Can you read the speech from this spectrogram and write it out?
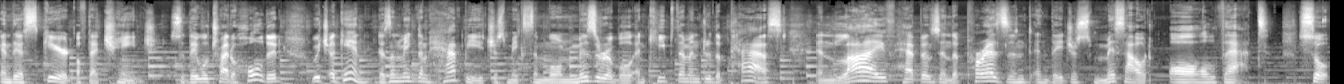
and they're scared of that change. So they will try to hold it, which again doesn't make them happy, it just makes them more miserable and keeps them into the past. And life happens in the present and they just miss out all that. So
